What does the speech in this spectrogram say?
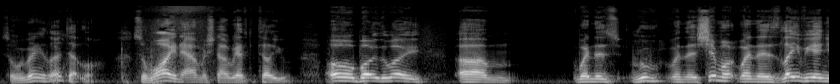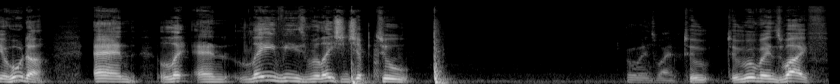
So we already learned that law. So why now, Mishnah, we have to tell you? Oh, by the way, um, when there's when there's Shimon, when there's Levi and Yehuda, and Le, and Levi's relationship to Ruvain's wife. to to Reuven's wife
